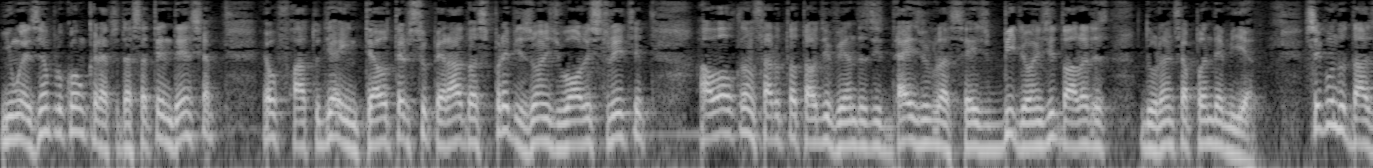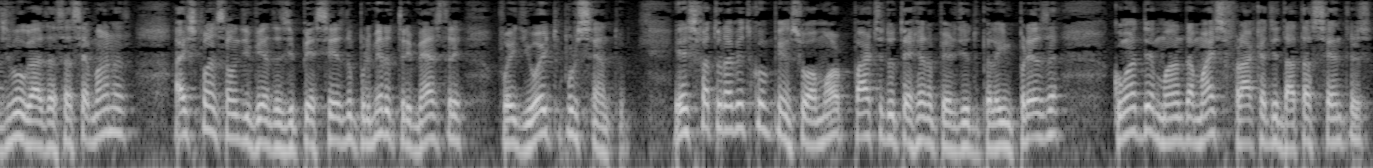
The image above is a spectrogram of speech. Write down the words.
E um exemplo concreto dessa tendência é o fato de a Intel ter superado as previsões de Wall Street ao alcançar o total de vendas de 10,6 bilhões de dólares durante a pandemia. Segundo dados divulgados essa semana, a expansão de vendas de PCs no primeiro trimestre foi de 8%. Esse faturamento compensou a maior parte do terreno perdido pela empresa com a demanda mais fraca de data centers,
